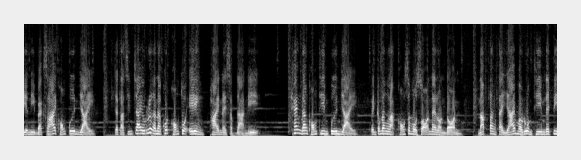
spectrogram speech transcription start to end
ทียนนีแบ็กซ้ายของปืนใหญ่ จะตัดสินใจเรื่องอนาคตของตัวเองภายในสัปดาห์นี้ แข้งดังของทีมปืนใหญ่ เป็นกำลังหลักของสโมสรในลอนดอน นับตั้งแต่ย้ายมาร่วมทีมในปี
